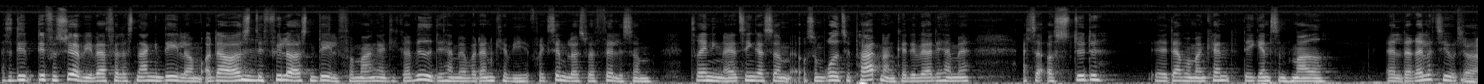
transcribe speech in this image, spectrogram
Altså det, det forsøger vi i hvert fald at snakke en del om, og der er også, Mm. det fylder også en del for mange af de gravide, det her med, hvordan kan vi for eksempel også være fælles om træningen, og jeg tænker som, som råd til partneren kan det være det her med, altså at støtte øh, der, hvor man kan, det er igen sådan meget, alt er relativt, Ja.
